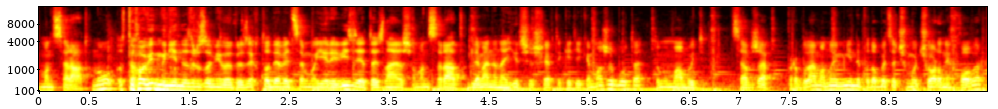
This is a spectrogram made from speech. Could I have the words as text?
Монсерат. Ну того він мені не зрозумілий, друзі. Хто дивиться мої ревізії, той знає, що Монсерат для мене найгірший шрифт, який тільки може бути. Тому, мабуть, це вже проблема. Ну і мені не подобається, чому чорний ховер.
